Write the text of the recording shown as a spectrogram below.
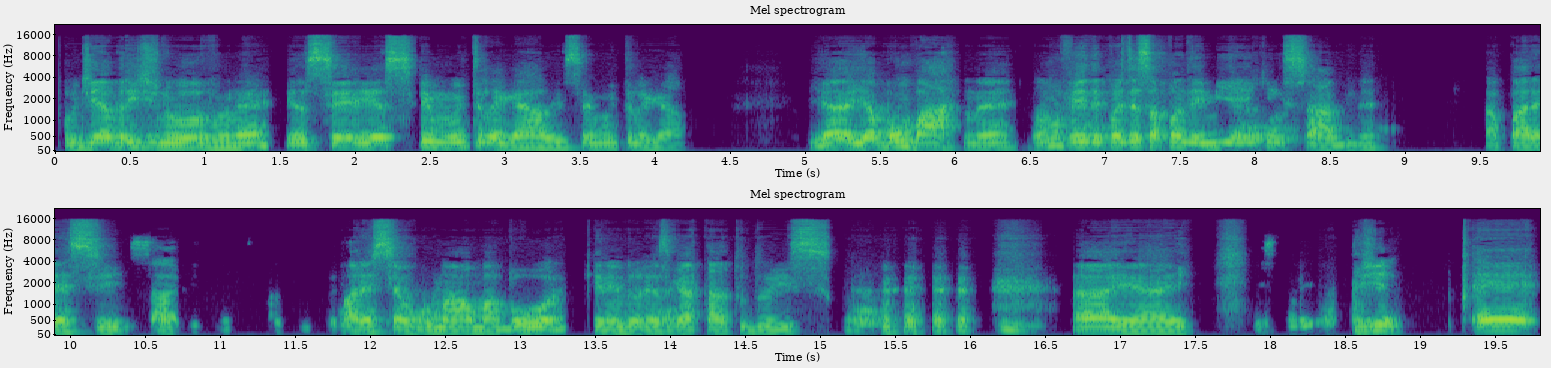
podia abrir de novo, né? Ia ser, ia ser muito legal, ia ser muito legal. Ia, ia bombar, né? Vamos ver, depois dessa pandemia aí, quem sabe, né? Aparece, Sabe? aparece alguma alma boa querendo resgatar tudo isso. ai, ai. Gi, é,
